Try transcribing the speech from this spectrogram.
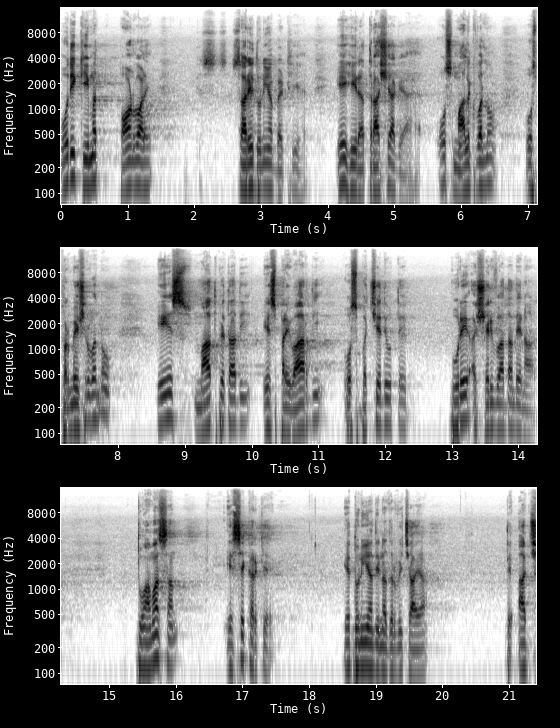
ਉਹਦੀ ਕੀਮਤ ਪਾਉਣ ਵਾਲੇ ਸਾਰੀ ਦੁਨੀਆ ਬੈਠੀ ਹੈ ਇਹ ਹੀਰਾ ਤਰਾਸ਼ਿਆ ਗਿਆ ਹੈ ਉਸ ਮਾਲਕ ਵੱਲੋਂ ਉਸ ਪਰਮੇਸ਼ਰ ਵੱਲੋਂ ਇਸ ਮਾਤ ਪਿਤਾ ਦੀ ਇਸ ਪਰਿਵਾਰ ਦੀ ਉਸ ਬੱਚੇ ਦੇ ਉੱਤੇ ਪੂਰੇ ਆਸ਼ੀਰਵਾਦਾਂ ਦੇ ਨਾਲ ਦੁਆਵਾਂ ਸਨ। ਇਸੇ ਕਰਕੇ ਇਹ ਦੁਨੀਆ ਦੀ ਨਜ਼ਰ ਵਿੱਚ ਆਇਆ ਤੇ ਅੱਜ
